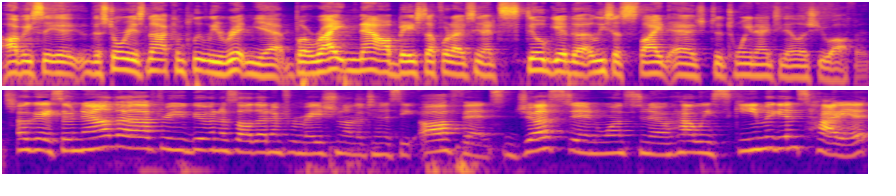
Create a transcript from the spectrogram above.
Obviously, uh, the story is not completely written yet, but right now, based off what I've seen, I'd still give the, at least a slight edge to the 2019 LSU offense. Okay, so now that after you've given us all that information on the Tennessee offense, Justin wants to know how we scheme against Hyatt.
